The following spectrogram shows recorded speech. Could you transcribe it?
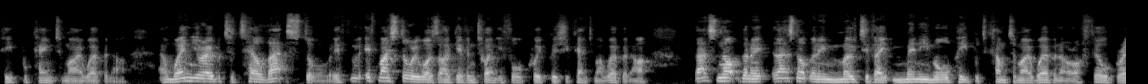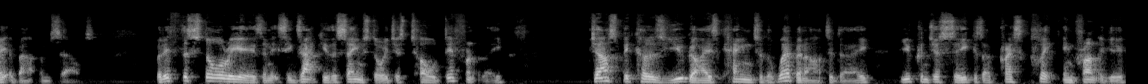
people came to my webinar. And when you're able to tell that story, if, if my story was I've given 24 quid because you came to my webinar, that's not going to, that's not going to motivate many more people to come to my webinar or feel great about themselves. But if the story is, and it's exactly the same story, just told differently, just because you guys came to the webinar today, you can just see, because I press click in front of you,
